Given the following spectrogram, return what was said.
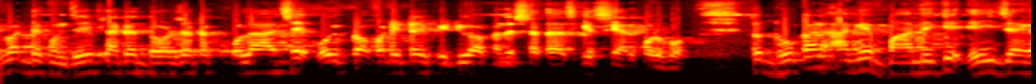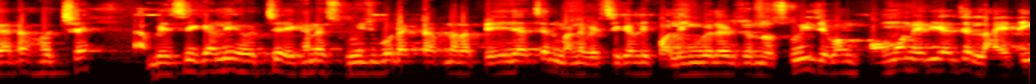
এবার দেখুন, যে ফ্ল্যাটের দরজাটা খোলা আছে, ওই প্রপার্টিটার ভিডিও আপনাদের সাথে আজকে শেয়ার করব। তো ঢোকার আগে বাঁ দিকে এই জায়গাটা হচ্ছে বেসিক্যালি হচ্ছে এখানে সুইচ বোর্ড একটা আপনারা পেয়ে যাচ্ছেন মানে বেসিক্যালি কলিং বেলের জন্য সুইচ এবং কমন এরিয়ার যে লাইটিং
